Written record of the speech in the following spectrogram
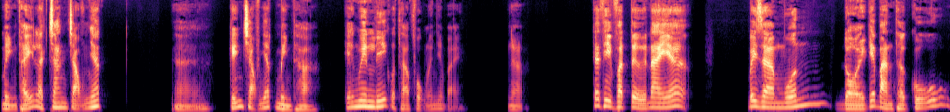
mình thấy là trang trọng nhất à, kính trọng nhất mình thờ. Cái nguyên lý của thờ phụng là như vậy. Đó. thế thì phật tử này á bây giờ muốn đổi cái bàn thờ cũ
